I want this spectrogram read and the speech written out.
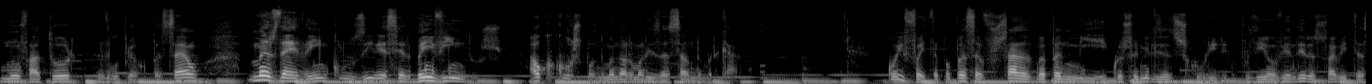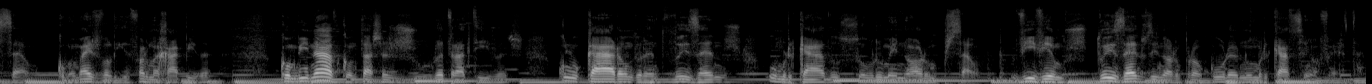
um fator de preocupação, mas devem inclusive ser bem-vindos, ao que corresponde uma normalização do mercado. Com efeito da poupança forçada de uma pandemia e com as famílias a descobrirem que podiam vender a sua habitação como a mais-valia de forma rápida, combinado com taxas de juros atrativas, colocaram durante dois anos o mercado sobre uma enorme pressão. Vivemos dois anos de enorme procura num mercado sem oferta.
